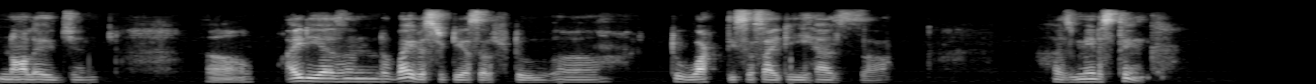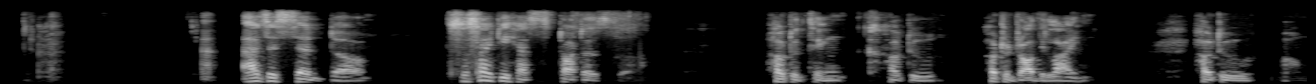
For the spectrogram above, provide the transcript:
knowledge and ideas, and why restrict yourself to to what the society has has made us think? As I said, society has taught us uh, how to think, how to how to draw the line, how to um,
